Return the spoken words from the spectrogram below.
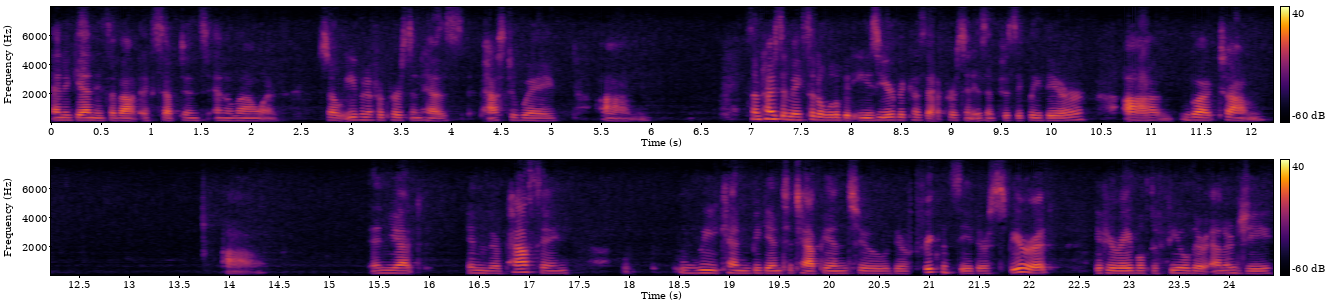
And again, it's about acceptance and allowance. So even if a person has passed away, um, sometimes it makes it a little bit easier because that person isn't physically there. Uh, but um, uh, and yet, in their passing, we can begin to tap into their frequency, their spirit. If you're able to feel their energy,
